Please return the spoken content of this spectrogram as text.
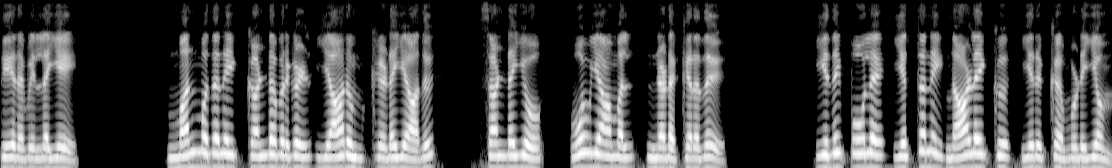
தீரவில்லையே. மன்மதனை கண்டவர்கள் யாரும் கிடையாது. சண்டையோ ஓயாமல் நடக்கிறது. இதைப்போல எத்தனை நாளைக்கு இருக்க முடியும்?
